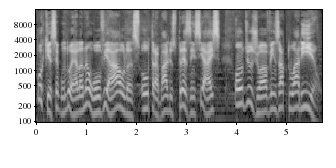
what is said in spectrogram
porque, segundo ela, não houve aulas ou trabalhos presenciais onde os jovens atuariam.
